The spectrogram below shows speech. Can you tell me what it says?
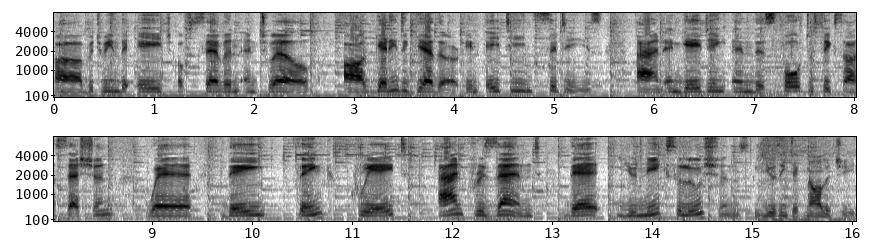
uh, between the age of 7 and 12 are getting together in 18 cities and engaging in this 4 to 6 hour session where they think, create and present their unique solutions using technology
